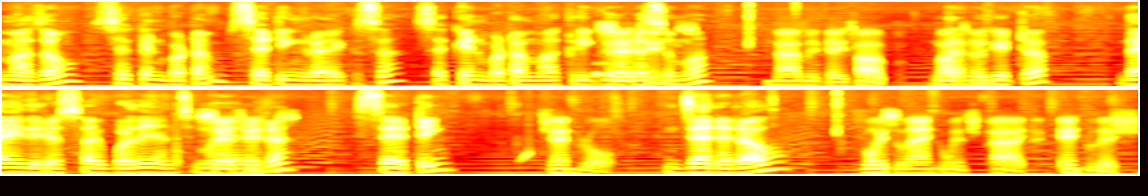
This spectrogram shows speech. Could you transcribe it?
बटममा जाउँ सेकेन्ड बटम सेटिङ रहेको छ सेकेन्ड बटममा क्लिक गरेर छु म. नेभिगेट अप दाहिँतिर सहयोग बढ्दै जान्छु म यहाँनिर. Setting. General Voice language pack. English.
